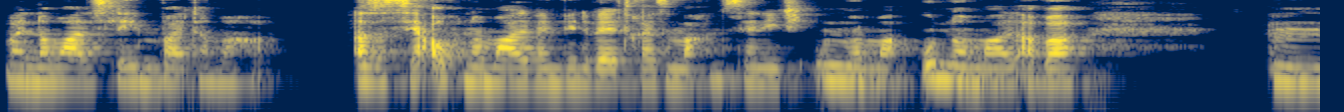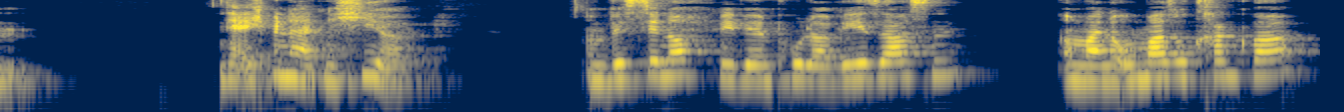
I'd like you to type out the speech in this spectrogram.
mein normales Leben weitermache. Also es ist ja auch normal, wenn wir eine Weltreise machen. ist ja nicht unnormal, unnormal aber ähm, ja, ich bin halt nicht hier. Und wisst ihr noch, wie wir in Polar W saßen und meine Oma so krank war?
